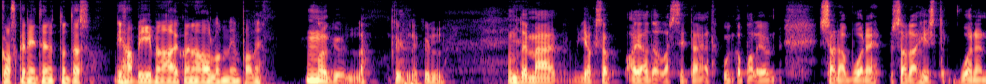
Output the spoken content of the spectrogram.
Koska niitä nyt on tässä ihan viime aikoina ollut niin paljon. No kyllä, kyllä, kyllä. No, mutta en mä jaksa ajatella sitä, että kuinka paljon sadan vuoden, sadan histori- vuoden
